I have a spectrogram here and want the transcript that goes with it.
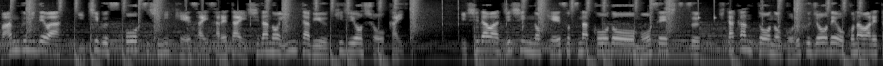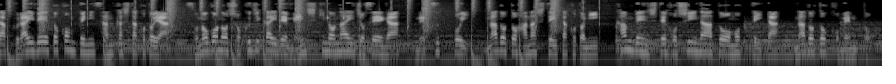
番組では、一部スポーツ紙に掲載された石田のインタビュー記事を紹介。石田は自身の軽率な行動を猛省しつつ、北関東のゴルフ場で行われたプライベートコンペに参加したことや、その後の食事会で面識のない女性が、熱っぽい、などと話していたことに、勘弁してほしいなぁと思っていた、などとコメント。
